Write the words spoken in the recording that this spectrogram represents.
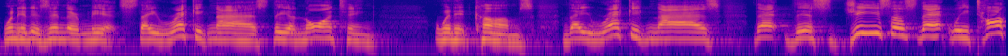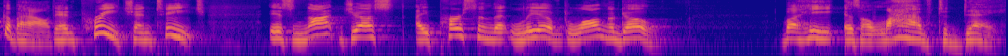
when it is in their midst. They recognize the anointing when it comes. They recognize that this Jesus that we talk about and preach and teach is not just a person that lived long ago, but he is alive today.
